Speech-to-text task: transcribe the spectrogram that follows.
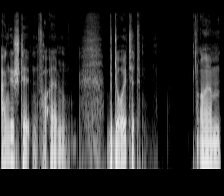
Angestellten vor allem bedeutet. Ähm,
